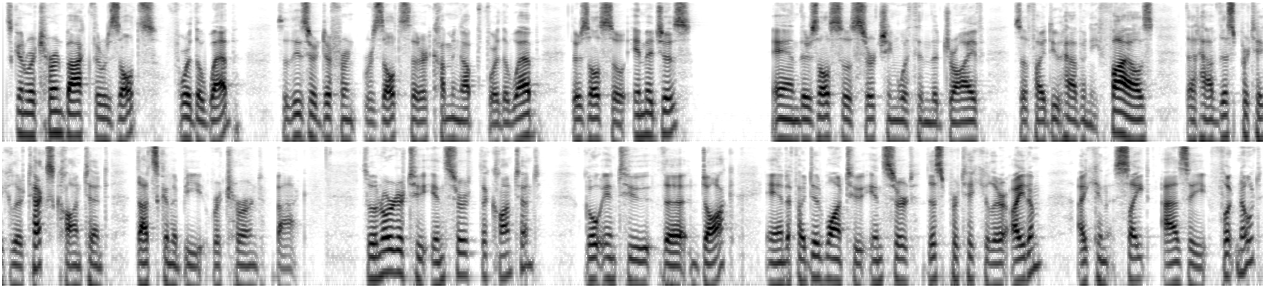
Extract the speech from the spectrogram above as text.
It's going to return back the results for the web. So these are different results that are coming up for the web. There's also images, and there's also searching within the drive. So if I do have any files, that have this particular text content, that's going to be returned back. So in order to insert the content, go into the doc, and if I did want to insert this particular item, I can cite as a footnote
